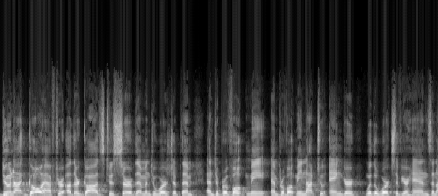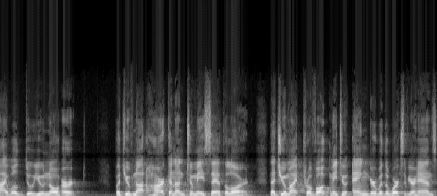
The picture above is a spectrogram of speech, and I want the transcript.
Do not go after other gods to serve them and to worship them and to provoke me and provoke me not to anger with the works of your hands, and I will do you no hurt. But you've not hearkened unto me, saith the Lord that you might provoke me to anger with the works of your hands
